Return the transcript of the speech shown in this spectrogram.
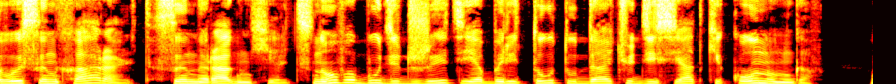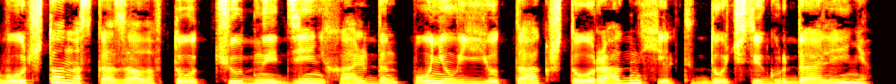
Твой сын Харальд, сын Рагнхельд, снова будет жить и обретут удачу десятки конунгов. Вот что она сказала в тот чудный день. Хальден понял ее так, что Рагнхельд, дочь Сигурда Оленя,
